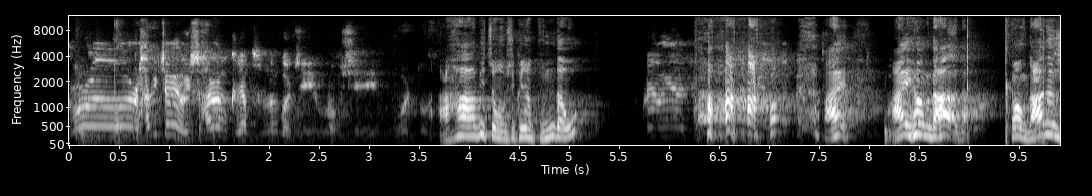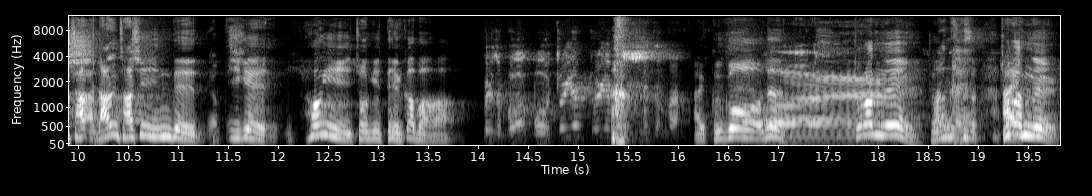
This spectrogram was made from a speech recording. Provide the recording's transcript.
룰 합의점이 어디서 하려면 그냥 붙는 거지 룰 없이 뭘 또 아 합의점 없이 그냥 붙는다고? 그냥 해야지 아이 아이 형나 형 나는 자, 나는 자신 있는데 이게 형이 저기 될까봐. 그래서 뭐, 뭐 쫄려? 쫄려 주시던가 아니 그거는 쫄았네. 만나서 졸았네.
